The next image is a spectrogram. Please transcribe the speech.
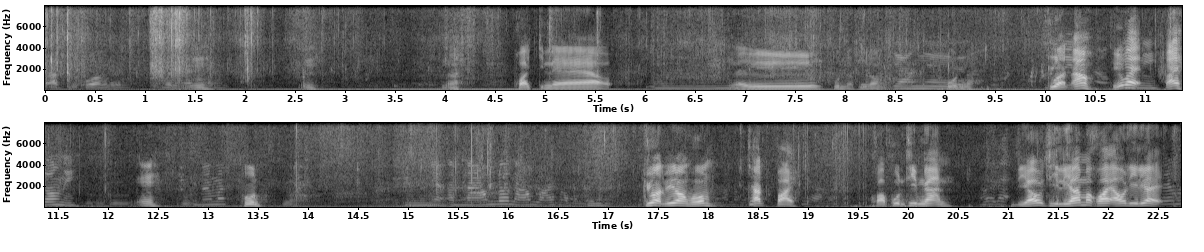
ตัดข วางเลยอืมอืมนะพ่อกินแล้วเอ้ยฝุ่นนะพี่น้องยังไงฝุ่นนะจวดเอาถือไปไปต้องนี่อืมน้ำมาฝุ่นเนี่ยอันน้ำด้วยน้ำร้ายเขาหมดเลยจวดพี่น้องผม จัดไป ขอบคุณทีมงาน เดี๋ยวทีเหลี้ยมาคอยเอาดีเรื่อยแม่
